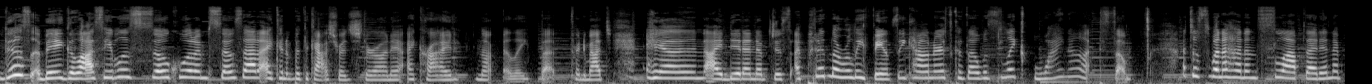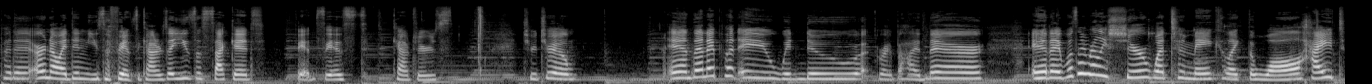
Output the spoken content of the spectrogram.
This big glass table is so cool and I'm so sad I couldn't put the cash register on it. I cried. Not really, but pretty much. And I did end up just, I put in the really fancy counters because I was like, why not? So I just went ahead and slapped that in. I put it, or no, I didn't use the fancy counters. I used the second fanciest counters. True, true. And then I put a window right behind there. And I wasn't really sure what to make like the wall height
